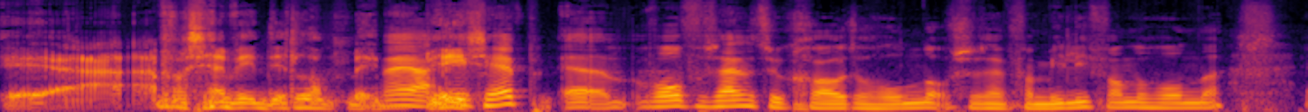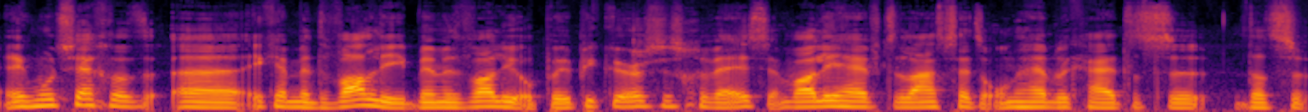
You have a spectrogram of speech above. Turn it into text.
Ja, waar zijn we in dit land mee Nou ja, ik bezig? heb, eh, wolven zijn natuurlijk grote honden, of ze zijn familie van de honden. En ik moet zeggen dat eh, ik heb met Wally, ik ben met Wally op puppycursus geweest. En Wally heeft de laatste tijd de onhebbelijkheid dat ze, dat ze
